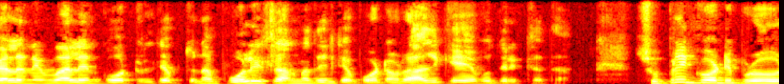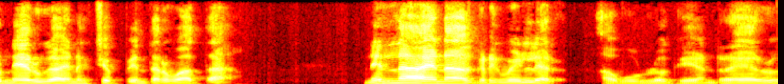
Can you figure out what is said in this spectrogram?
వెళ్ళనివ్వాలి అని కోర్టులు చెప్తున్నా పోలీసులు అనుమతించకపోవటం రాజకీయ ఉద్రిక్తత. సుప్రీంకోర్టు ఇప్పుడు నేరుగా ఆయనకు చెప్పిన తర్వాత నిన్న ఆయన అక్కడికి వెళ్ళారు. ఆ ఊళ్ళోకి ఎంటర్ అయ్యారు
